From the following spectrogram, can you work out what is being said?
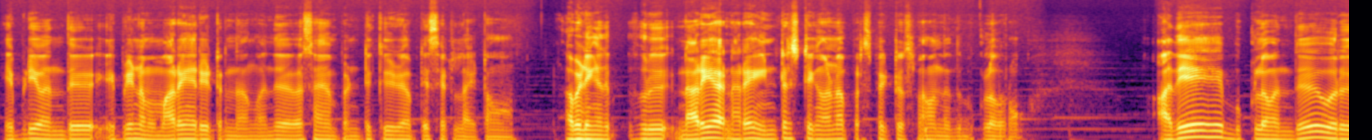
எப்படி வந்து எப்படி நம்ம மரம் ஏறிட்டு இருந்தவங்க வந்து விவசாயம் பண்ணிட்டு கீழே அப்படியே செட்டில் ஆகிட்டோம் அப்படிங்கிறது ஒரு நிறைய நிறைய இன்ட்ரெஸ்டிங்கான பெர்ஸ்பெக்டிவ்ஸ்லாம் வந்து அந்த புக்கில் வரும். அதே புக்கில் வந்து ஒரு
